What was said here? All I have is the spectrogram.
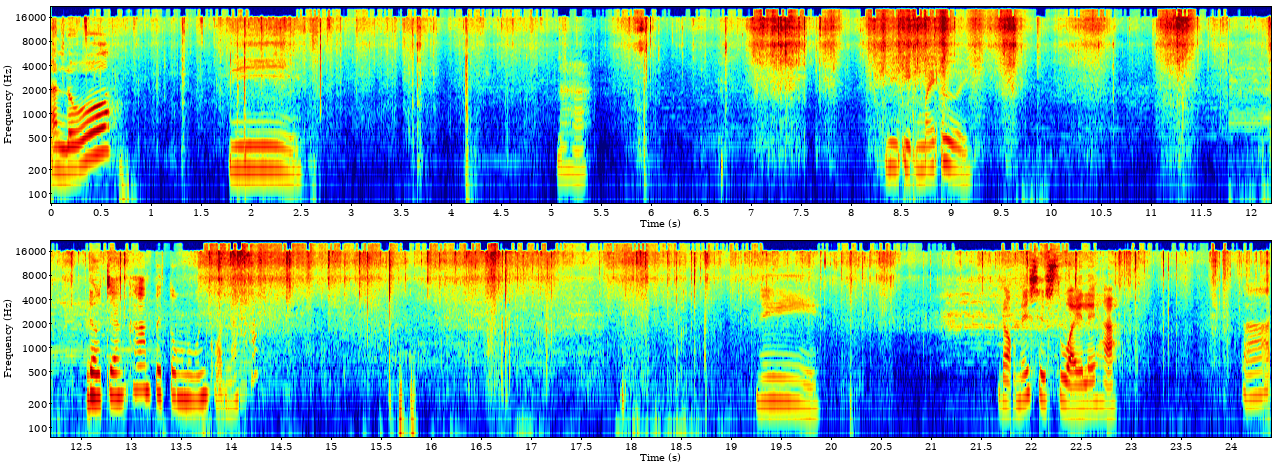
อัลโหลนี่นะคะมีอีกไหมเอ่ย เดี๋ยวแจ้งข้ามไปตรงนู้นก่อนนะคะ นี่ ดอกนี้สวยๆเลยค่ะตัด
